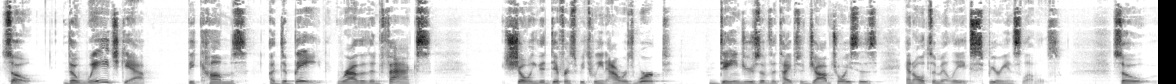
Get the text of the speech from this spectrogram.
So the wage gap becomes a debate rather than facts, showing the difference between hours worked, dangers of the types of job choices, and ultimately experience levels. So,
